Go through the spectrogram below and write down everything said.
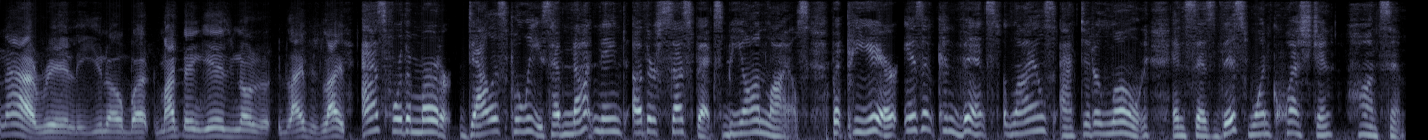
Not really, you know, but my thing is, you know, life is life. As for the murder, Dallas police have not named other suspects beyond Lyles, but Pierre isn't convinced Lyles acted alone and says this one question haunts him.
